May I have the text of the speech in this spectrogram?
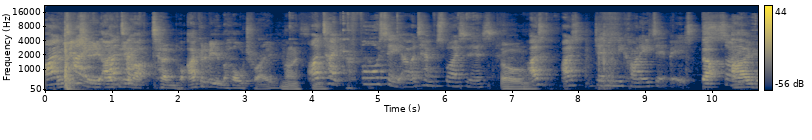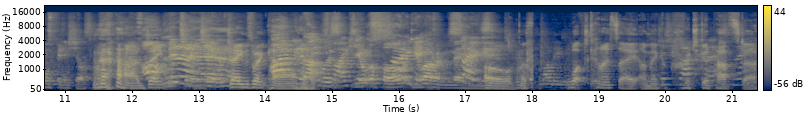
I Literally, take, I I could eat take, about 10. po- I could have eaten the whole tray. Nice. I'd take 40 out of 10 for spiciness. Oh. I just, I just genuinely can't eat it, but it's That so I good. will finish yours. Oh, no, no, James, no, no, no, no. James won't I'm care. gonna That was mine 'cause it beautiful. So You good. are So amazing. good. Oh, what can I say? I make a Just 'cause I pretty good pasta.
